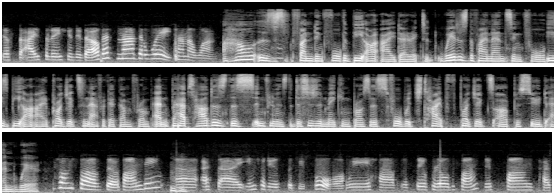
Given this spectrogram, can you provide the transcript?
just isolation itself. That's not the way China wants. How is funding for the BRI directed? Where does the financing for these BRI projects in Africa come from? And perhaps how does this influence the decision making process for which type of projects are pursued and where? In terms of the funding, uh, as I introduced before, we have the Silk Road Fund. This fund has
